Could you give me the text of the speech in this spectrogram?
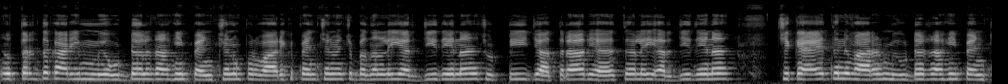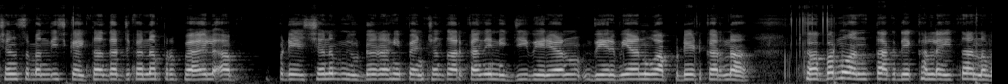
ਉੱਤਰਾਧਿਕਾਰੀ ਮਿਊਡਲ ਰਾਹੀਂ ਪੈਨਸ਼ਨ ਨੂੰ ਪਰਿਵਾਰਿਕ ਪੈਨਸ਼ਨ ਵਿੱਚ ਬਦਲਣ ਲਈ ਅਰਜ਼ੀ ਦੇਣਾ, ਛੁੱਟੀ, ਯਾਤਰਾ, ਰਿਆਇਤ ਲਈ ਅਰਜ਼ੀ ਦੇਣਾ, ਸ਼ਿਕਾਇਤ ਨਿਵਾਰਨ ਮਿਊਡਲ ਰਾਹੀਂ ਪੈਨਸ਼ਨ ਸੰਬੰਧੀ ਸ਼ਿਕਾਇਤਾਂ ਦਰਜ ਕਰਨਾ ਪ੍ਰੋਫਾਈਲ ਅਪਡੇਸ਼ਨ ਮਿਊਡਲ ਰਾਹੀਂ ਪੈਨਸ਼ਨ ਧਾਰਕਾਂ ਦੇ ਨਿੱਜੀ ਵੇਰਿਆਂ ਵੇਰਵਿਆਂ ਨੂੰ ਅਪਡੇਟ ਕਰਨਾ। ਖਬਰ ਨੂੰ ਅੰਤ ਤੱਕ ਦੇਖਣ ਲਈ ਧੰਨਵਾਦ।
